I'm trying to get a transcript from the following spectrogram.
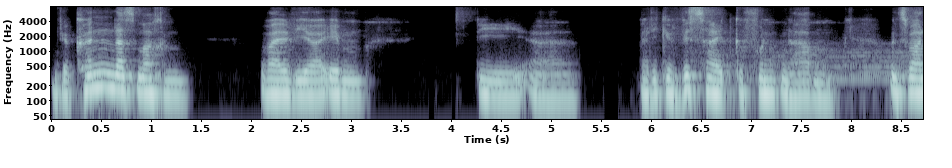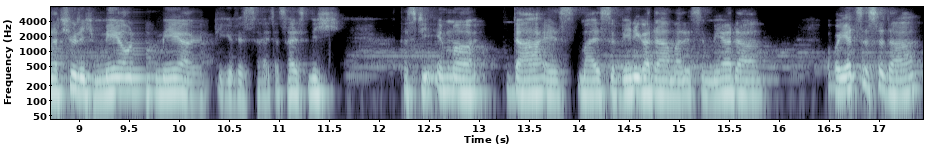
Und wir können das machen, weil wir eben die, äh, die Gewissheit gefunden haben. Und zwar natürlich mehr und mehr die Gewissheit. Das heißt nicht, dass die immer da ist. Mal ist sie weniger da, mal ist sie mehr da. Aber jetzt ist sie da.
